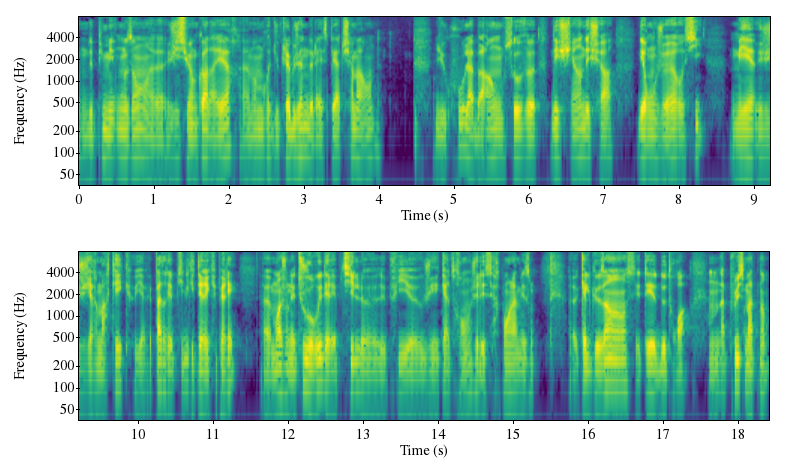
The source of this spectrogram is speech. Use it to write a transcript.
Donc depuis mes 11 ans, euh, j'y suis encore d'ailleurs, membre du club jeune de la SPA de Chamarande. Du coup, là-bas, on sauve des chiens, des chats, des rongeurs aussi. Mais euh, j'ai remarqué qu'il n'y avait pas de reptiles qui étaient récupérés. Euh, moi, j'en ai toujours eu des reptiles euh, depuis que j'ai 4 ans. J'ai des serpents à la maison. Quelques-uns, hein, c'était 2-3. On en a plus maintenant.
